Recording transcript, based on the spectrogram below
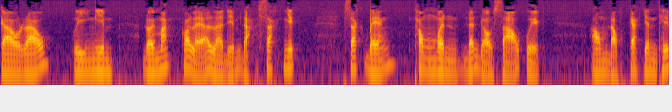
cao ráo, uy nghiêm, đôi mắt có lẽ là điểm đặc sắc nhất. Sắc bén, thông minh đến độ xảo quyệt. Ông đọc các danh thiếp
